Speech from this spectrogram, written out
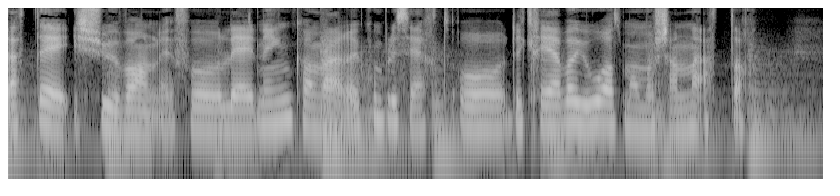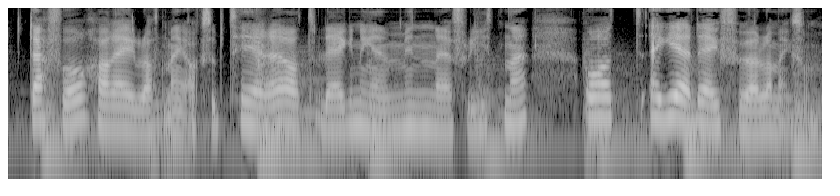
Dette er ikke uvanlig, for legning kan være komplisert, og det krever jo at man må kjenne etter. Derfor har jeg latt meg akseptere at legningen min er flytende, og at jeg er det jeg føler meg som.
